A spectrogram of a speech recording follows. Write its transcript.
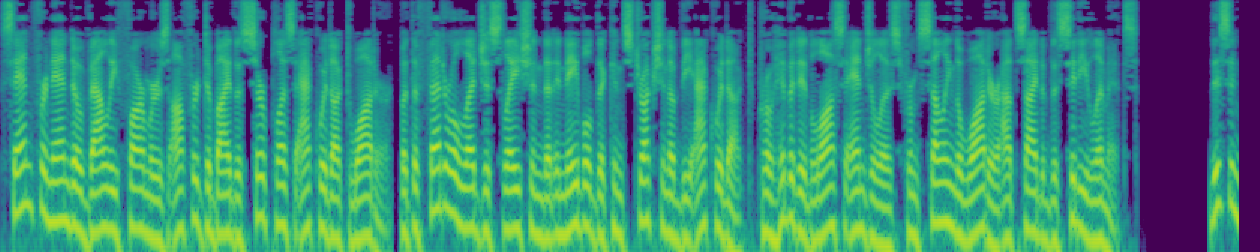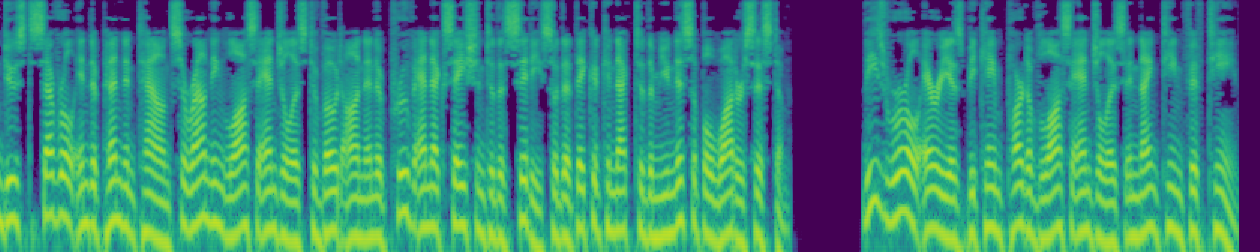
San Fernando Valley farmers offered to buy the surplus aqueduct water, but the federal legislation that enabled the construction of the aqueduct prohibited Los Angeles from selling the water outside of the city limits. This induced several independent towns surrounding Los Angeles to vote on and approve annexation to the city so that they could connect to the municipal water system. These rural areas became part of Los Angeles in 1915.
